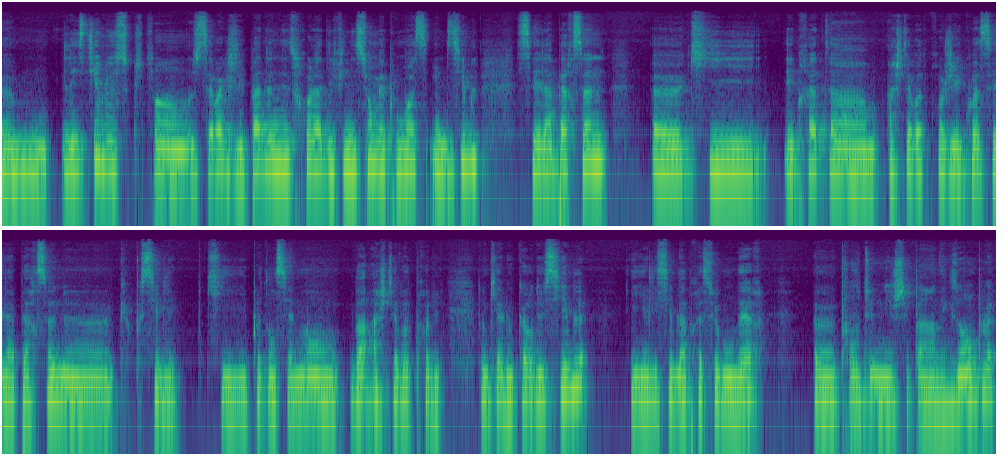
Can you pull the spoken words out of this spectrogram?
Euh, les cibles, enfin, c'est vrai que je n'ai pas donné trop la définition, mais pour moi, une cible, c'est la personne euh, qui est prête à acheter votre projet. Quoi, c'est la personne que vous ciblez, qui potentiellement va acheter votre produit. Donc il y a le cœur de cible, il y a les cibles après secondaires. Euh, pour vous donner, je sais pas, un exemple,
